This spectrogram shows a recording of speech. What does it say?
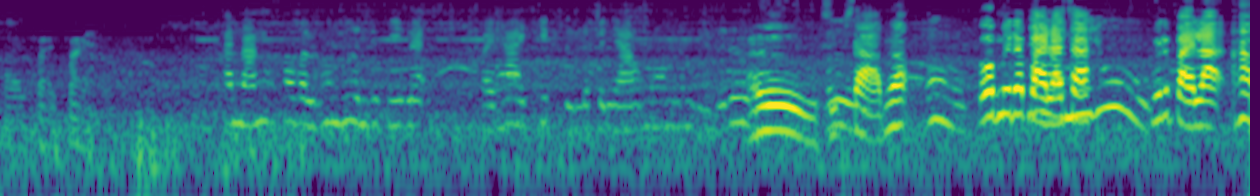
ไปไปไปอันนั้นเข้าไปเพื่อนๆจุพีแหละไปถ่ายคลิปถึงเลยเป็นยางอ้อมนั่นอยู่เด้อเออสิบสามเนาะเออก็ไม่ได้ไปแล้วจ้ะอยู่ไม่ได้ไปละเฮา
